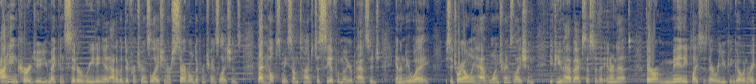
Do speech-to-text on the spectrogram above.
I encourage you, you may consider reading it out of a different translation or several different translations. That helps me sometimes to see a familiar passage in a new way. You say, Troy, I only have one translation. If you have access to the internet, there are many places there where you can go and read.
